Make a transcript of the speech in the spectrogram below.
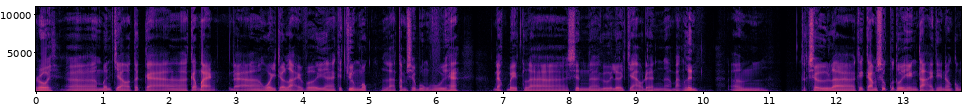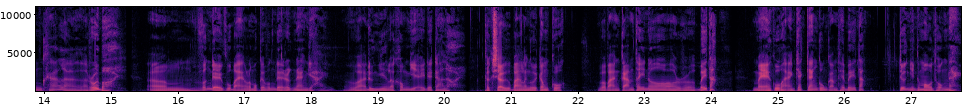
Rồi, à, mến chào tất cả các bạn đã quay trở lại với à, cái chuyên mục là tâm sự buồn vui ha. Đặc biệt là xin à, gửi lời chào đến à, bạn Linh. À, thực sự là cái cảm xúc của tôi hiện tại thì nó cũng khá là, là rối bời. À, vấn đề của bạn là một cái vấn đề rất nan giải và đương nhiên là không dễ để trả lời. Thực sự bạn là người trong cuộc và bạn cảm thấy nó bế tắc. Mẹ của bạn chắc chắn cũng cảm thấy bế tắc trước những cái mâu thuẫn này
